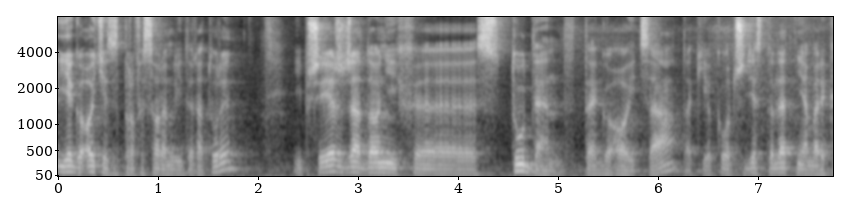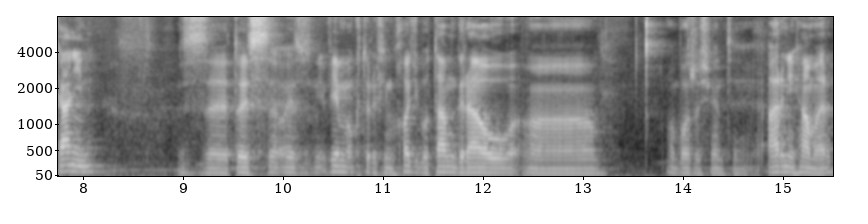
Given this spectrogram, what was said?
jego ojciec jest profesorem literatury i przyjeżdża do nich e, student tego ojca, taki około 30-letni Amerykanin. Z, to jest, wiem o który film chodzi, bo tam grał, e, o Boże Święty, Arnie Hammer,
